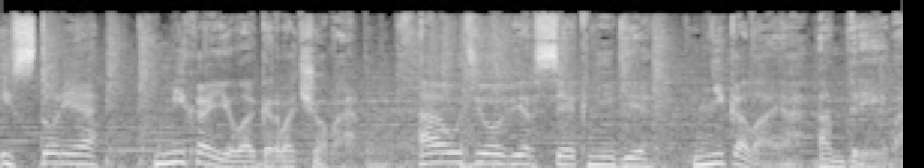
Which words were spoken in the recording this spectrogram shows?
история Михаила Горбачева. Аудиоверсия книги Николая Андреева.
